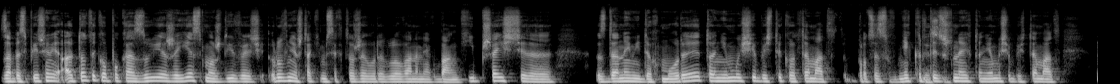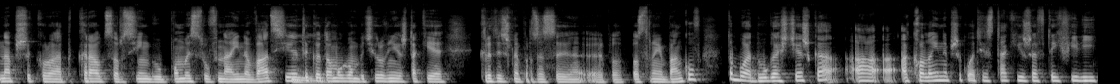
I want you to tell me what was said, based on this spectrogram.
zabezpieczeń, ale to tylko pokazuje, że jest możliwość również w takim sektorze uregulowanym jak banki przejście z danymi do chmury. To nie musi być tylko temat procesów niekrytycznych, to nie musi być temat na przykład crowdsourcingu, pomysłów na innowacje, hmm. tylko to mogą być również takie krytyczne procesy e, po, po stronie banków. To była długa ścieżka, a, a kolejny przykład jest taki, że w tej chwili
